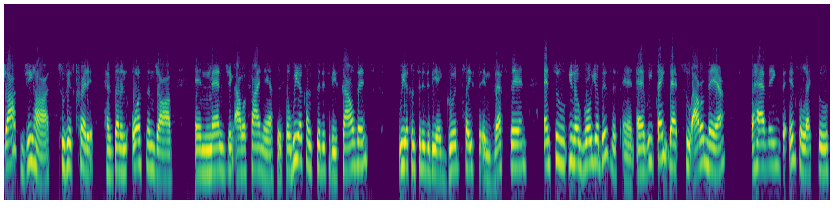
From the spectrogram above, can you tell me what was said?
Jacques Jiha, to his credit, has done an awesome job in managing our finances. So we are considered to be solvent. We are considered to be a good place to invest in. and to, you know, grow your business in. And we thank that to our mayor for having the intellect to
